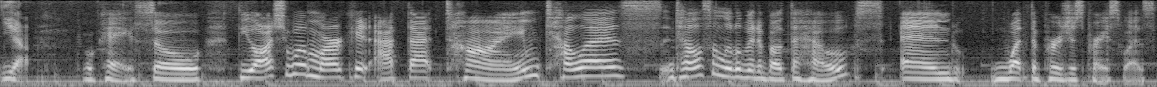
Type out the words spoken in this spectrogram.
Yeah. Okay, so the Oshawa market at that time, tell us tell us a little bit about the house and what the purchase price was.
